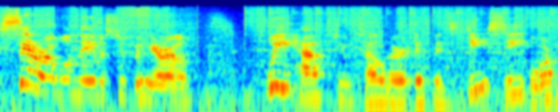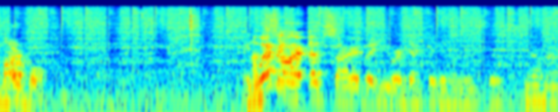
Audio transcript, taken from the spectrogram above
Sarah will name a superhero. We have to tell her if it's DC or Marvel. I'm whoever- sorry. I'm sorry, but you are definitely gonna lose this. No, no.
